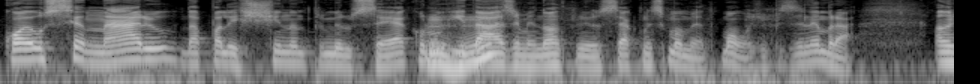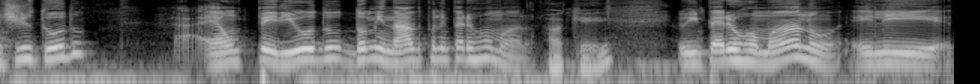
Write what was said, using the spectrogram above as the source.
Qual é o cenário da Palestina no primeiro século e Uhum. da Ásia Menor no primeiro século nesse momento? Bom, a gente precisa lembrar. Antes de tudo, é um período dominado pelo Império Romano. Ok. O Império Romano, ele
